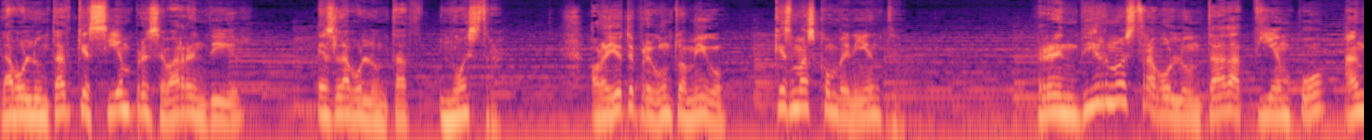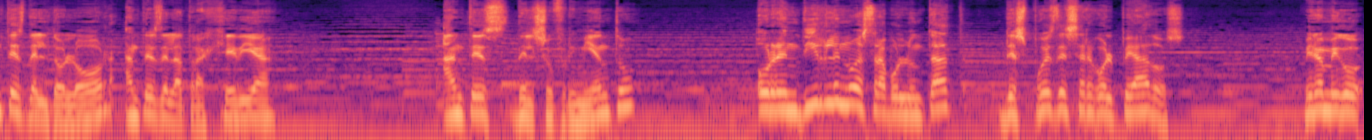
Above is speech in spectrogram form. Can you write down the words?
La voluntad que siempre se va a rendir es la voluntad nuestra. Ahora yo te pregunto, amigo, ¿qué es más conveniente? ¿Rendir nuestra voluntad a tiempo antes del dolor, antes de la tragedia, antes del sufrimiento? ¿O rendirle nuestra voluntad después de ser golpeados? Mira, amigo,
